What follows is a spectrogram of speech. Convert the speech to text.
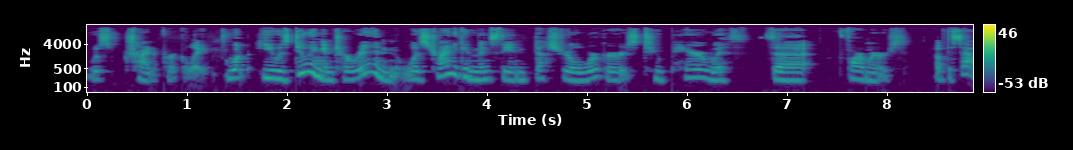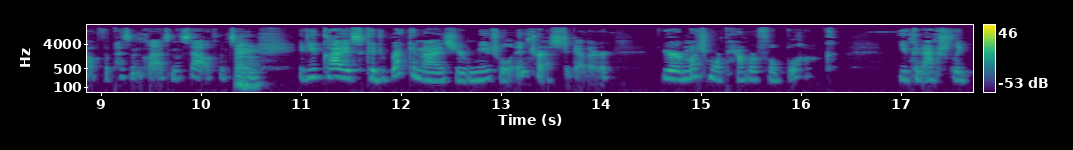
was trying to percolate. What he was doing in Turin was trying to convince the industrial workers to pair with the farmers of the south, the peasant class in the south, and say, Mhm. if you guys could recognize your mutual interests together, you're a much more powerful bloc. You can actually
